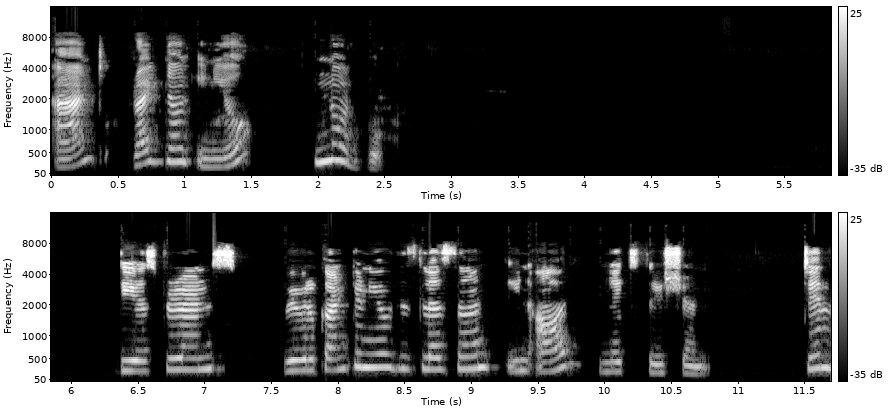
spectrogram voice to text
and write down in your notebook. Dear students we will continue this lesson in our next session. Till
